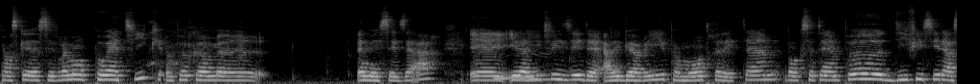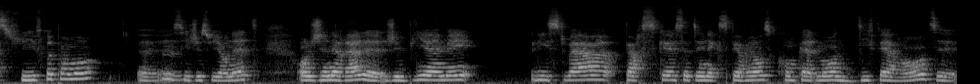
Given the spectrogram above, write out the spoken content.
parce que c'est vraiment poétique, un peu comme euh, Aimé César. Et il a Mm. utilisé des allégories pour montrer les thèmes. Donc c'était un peu difficile à suivre pour moi, Mm. si je suis honnête. En général, j'ai bien aimé l'histoire parce que c'était une expérience complètement différente euh,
